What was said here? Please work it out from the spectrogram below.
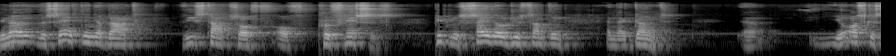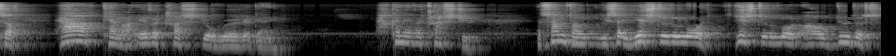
You know, the sad thing about these types of, of professors, people who say they'll do something and they don't. Uh, you ask yourself, how can I ever trust your word again? How can I ever trust you? And sometimes we say yes to the Lord, yes to the Lord, I'll do this,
